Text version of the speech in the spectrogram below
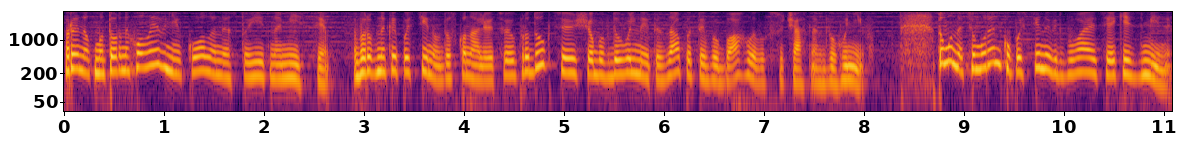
Ринок моторних олив ніколи не стоїть на місці. Виробники постійно вдосконалюють свою продукцію, щоб вдовольнити запити вибагливих сучасних двигунів. Тому на цьому ринку постійно відбуваються якісь зміни.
